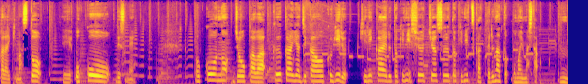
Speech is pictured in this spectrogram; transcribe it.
からいきますと、えー、お香ですね。お香の浄化は空間や時間を区切る、切り替えるときに集中するときに使ってるなと思いました。うん。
